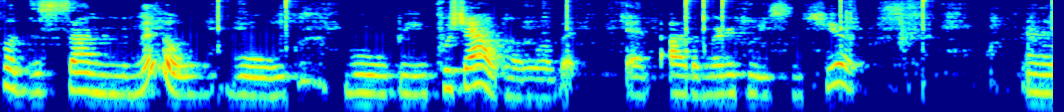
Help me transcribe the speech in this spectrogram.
put the sun in the middle. Will will be pushed out a little bit and other Mercury this year. And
